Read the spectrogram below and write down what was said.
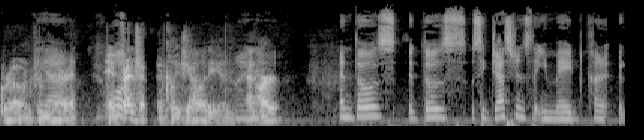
grown from yeah. there in, in well, friendship and collegiality and, and art. And those those suggestions that you made kind of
